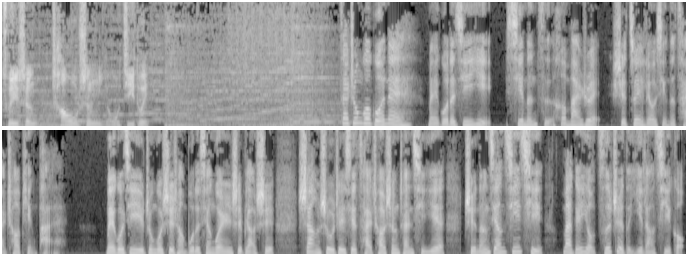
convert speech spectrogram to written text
催生超声游击队。在中国国内，美国的机翼、西门子和迈瑞是最流行的彩超品牌。美国记忆中国市场部的相关人士表示，上述这些彩超生产企业只能将机器卖给有资质的医疗机构。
